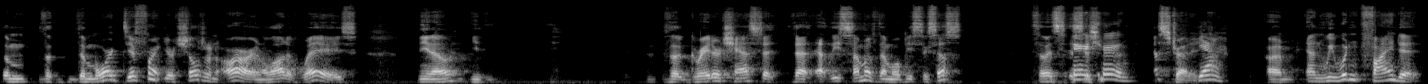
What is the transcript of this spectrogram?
the, the, the more different your children are in a lot of ways, you know, you, the greater chance that, that at least some of them will be successful. So it's, Very it's a true. strategy. Yeah. Um, and we wouldn't find it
